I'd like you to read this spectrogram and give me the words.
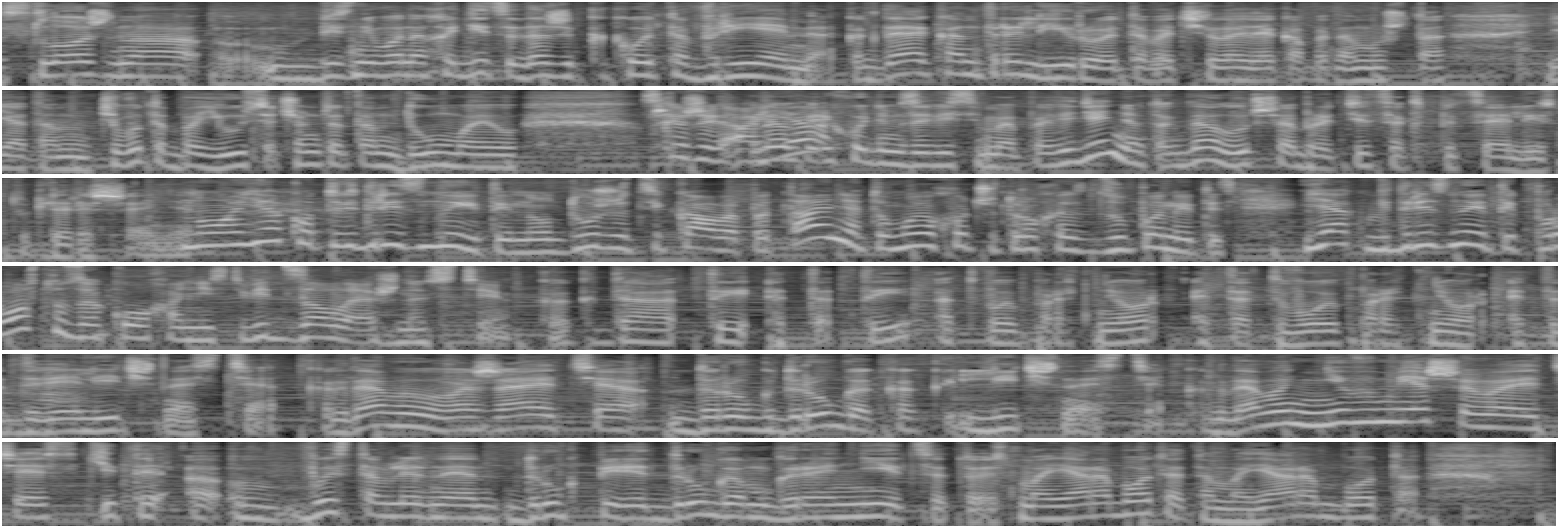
сложно без него находиться даже какое-то время, когда я контролирую этого человека, потому что я там чего-то боюсь, о чем-то там думаю. Скажи, когда а мы я... переходим в зависимое поведение, тогда лучше обратиться к специалисту для решения. Ну а як от відрізнити? Ну дуже цікаве питання, тому я хочу трохи зупинитись. Як відрізнити просто закоханість від залежності? Когда ты это ты, а твой партнер это твой партнер, это две личности. Когда вы уважаете друг друга как личности, когда вы не вмешиваетесь в какие-то э, выставленные друг перед другом границы, то есть моя работа – это моя работа,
